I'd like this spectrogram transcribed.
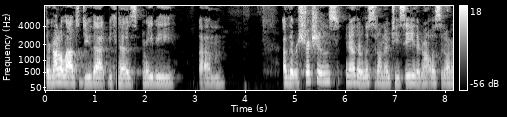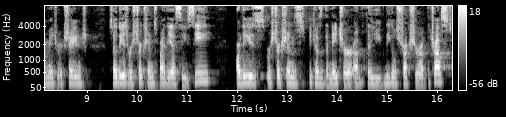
they're not allowed to do that because maybe um, of the restrictions. You know, they're listed on OTC, they're not listed on a major exchange. So these restrictions by the SEC are these restrictions because of the nature of the legal structure of the trust?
